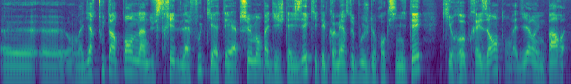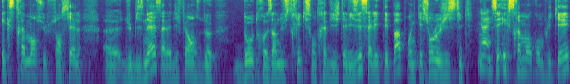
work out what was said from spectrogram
euh, euh, on va dire, tout un pan de l'industrie de la food qui était absolument pas digitalisé, qui était le commerce de bouche de proximité, qui représente, on va dire, une part extrêmement substantielle euh, du business, à la différence de d'autres industries qui sont très digitalisées, ça l'était pas pour une question logistique. Ouais. C'est extrêmement compliqué.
